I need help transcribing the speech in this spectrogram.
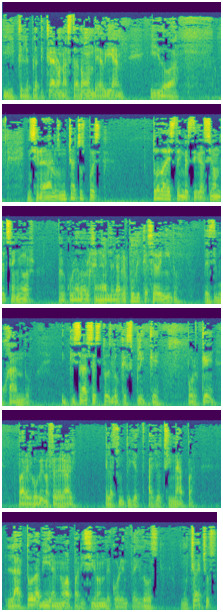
y que le platicaron hasta dónde habían ido a incinerar a los muchachos, pues toda esta investigación del señor Procurador General de la República se ha venido desdibujando y quizás esto es lo que explique por qué para el gobierno federal el asunto de Ayotzinapa, la todavía no aparición de 42 muchachos,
